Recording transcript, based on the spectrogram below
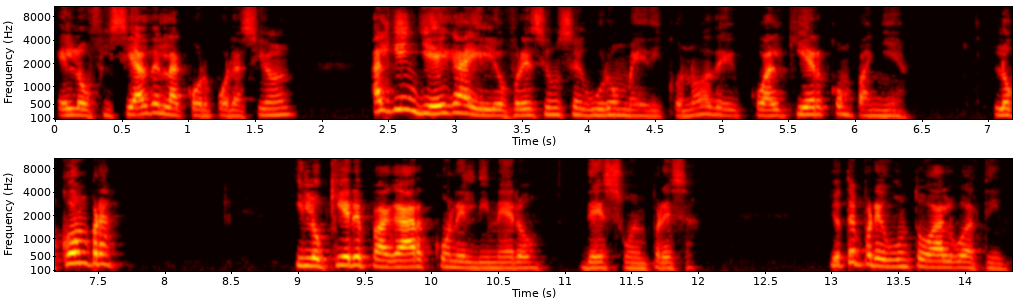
el oficial de la corporación, alguien llega y le ofrece un seguro médico, ¿no? De cualquier compañía. Lo compra. y lo quiere pagar con el dinero de su empresa. Yo te pregunto algo a ti.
